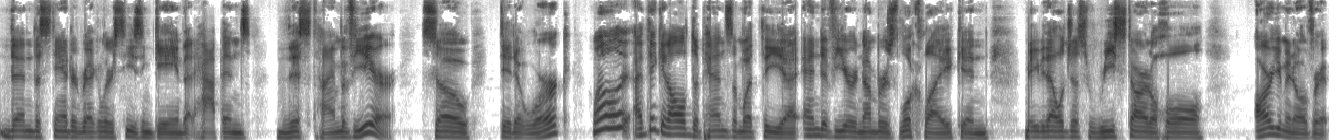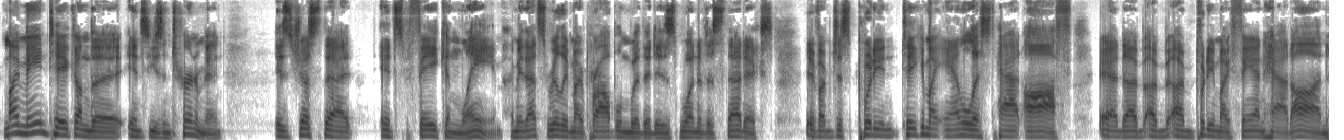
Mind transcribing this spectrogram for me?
than the standard regular season game that happens this time of year. So did it work? Well, I think it all depends on what the uh, end of year numbers look like, and maybe that will just restart a whole argument over it. My main take on the in season tournament is just that it's fake and lame. I mean, that's really my problem with it is one of aesthetics. If I'm just putting taking my analyst hat off and I'm, I'm, I'm putting my fan hat on,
